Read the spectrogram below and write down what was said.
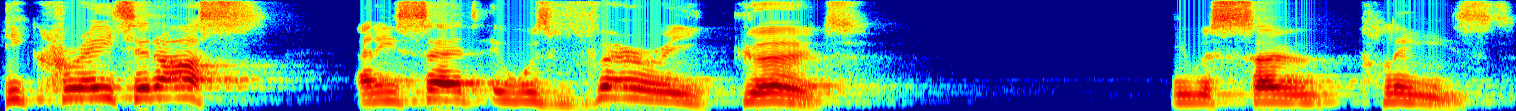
he created us. And he said it was very good. He was so pleased.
